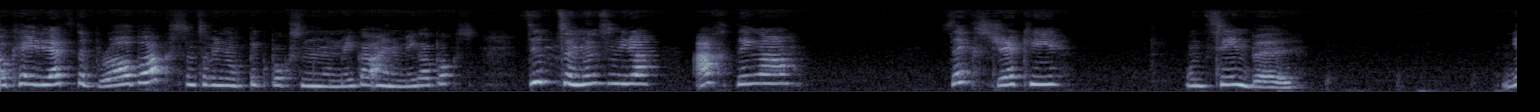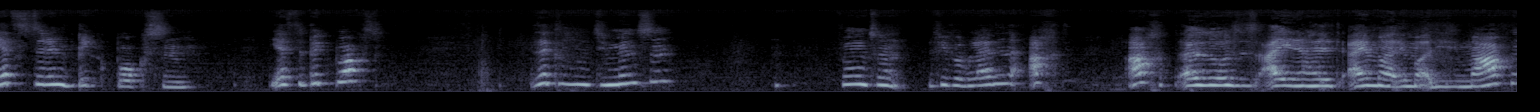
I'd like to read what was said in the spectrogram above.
Okay, die letzte Brawlbox. Sonst habe ich noch Big Boxen und Mega, eine Megabox. 17 Münzen wieder, 8 Dinger, 6 Jackie und 10 Bell. Jetzt zu den Big Boxen. Die erste Big Box, 56 Münzen, 25, 4 verbleibende, 8, 8, also es ist ein, halt einmal immer diese Marken,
